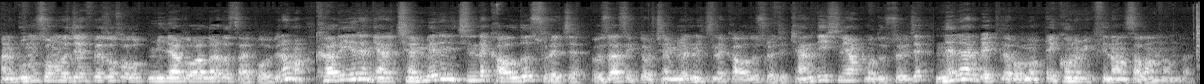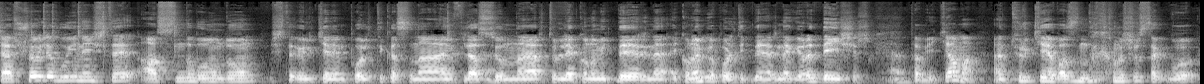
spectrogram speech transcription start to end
Hani bunun sonunda Jeff Bezos olup milyar dolarlara da sahip olabilir ama kariyerin yani çemberin içinde kaldığı sürece, özel sektör çemberin içinde kaldığı sürece, kendi işini yapmadığı sürece neler bekler onu ekonomik finansal anlamda? Ya şöyle bu yine işte aslında bulunduğun işte ülkenin politikasına, enflasyonuna, her türlü ekonomik değerine, ekonomik ve politik değerine göre değişir. Evet. Tabii ki ama hani Türkiye bazında konuşursak bu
